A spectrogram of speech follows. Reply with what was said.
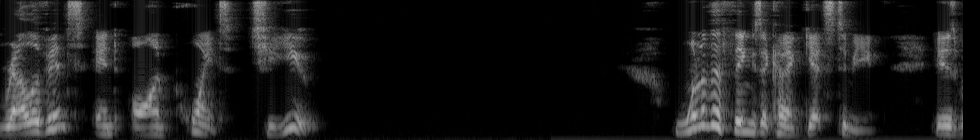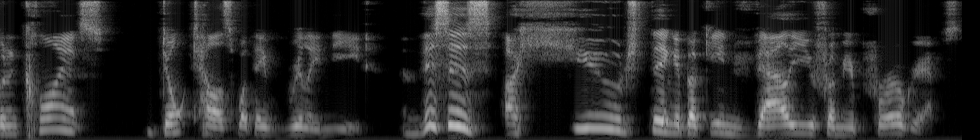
relevant and on point to you one of the things that kind of gets to me is when clients don't tell us what they really need. This is a huge thing about getting value from your programs.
